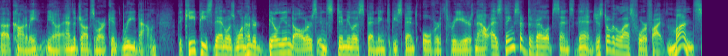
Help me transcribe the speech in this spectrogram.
uh, economy, you know, and the jobs market rebound. The key piece then was 100 billion dollars in stimulus spending to be spent over three years. Now, as things have developed since then, just over the last four or five months,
